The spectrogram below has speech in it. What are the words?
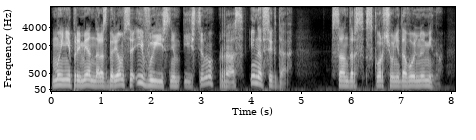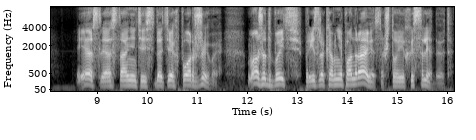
Мы непременно разберемся и выясним истину раз и навсегда. Сандерс скорчил недовольную мину. «Если останетесь до тех пор живы, может быть, призракам не понравится, что их исследуют».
